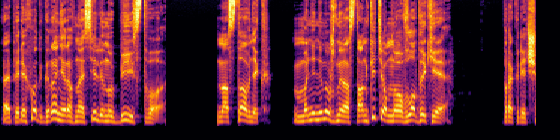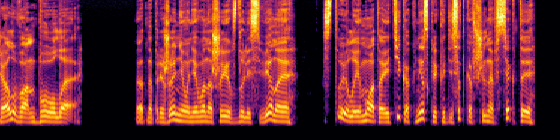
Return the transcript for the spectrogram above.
а переход грани равносилен убийству. «Наставник, мне не нужны останки темного владыки!» прокричал Ван Буэлэ. От напряжения у него на шее вздулись вены, стоило ему отойти, как несколько десятков членов секты,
